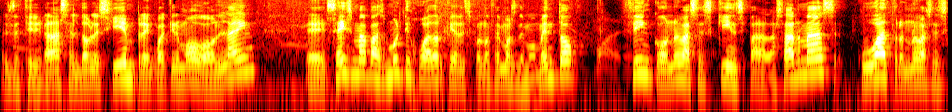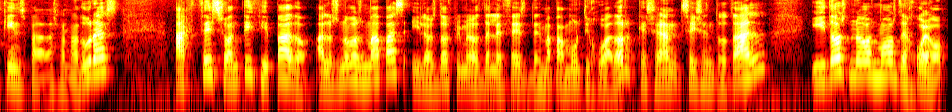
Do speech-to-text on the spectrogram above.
es decir, ganas el doble siempre en cualquier modo online. 6 eh, mapas multijugador que desconocemos de momento. 5 nuevas skins para las armas. 4 nuevas skins para las armaduras. Acceso anticipado a los nuevos mapas y los dos primeros DLCs del mapa multijugador, que serán 6 en total. Y dos nuevos modos de juego.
